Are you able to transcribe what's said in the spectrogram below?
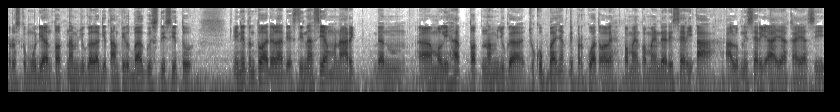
Terus kemudian Tottenham juga lagi tampil bagus di situ. Ini tentu adalah destinasi yang menarik dan uh, melihat Tottenham juga cukup banyak diperkuat oleh pemain-pemain dari Serie A, alumni Serie A ya kayak si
